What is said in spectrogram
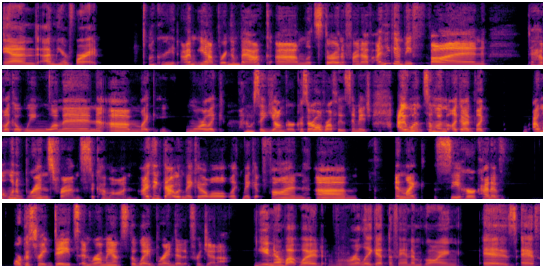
and I'm here for it. Agreed. I'm yeah, bring them back. Um, let's throw in a friend of. I think it'd be fun to have like a wing woman, um, like more like I don't want to say younger because they're all roughly the same age. I want someone like I'd like I want one of Brynn's friends to come on. I think that would make it a little like make it fun. Um, and like see her kind of orchestrate dates and romance the way Bren did it for Jenna. You know what would really get the fandom going is if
